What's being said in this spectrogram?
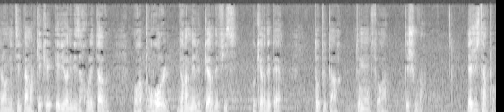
alors n'est-il pas marqué que Elion Letov aura pour rôle de ramener le cœur des fils au cœur des pères? Tôt ou tard, tout le monde fera des chouvas. Il y a juste un point,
